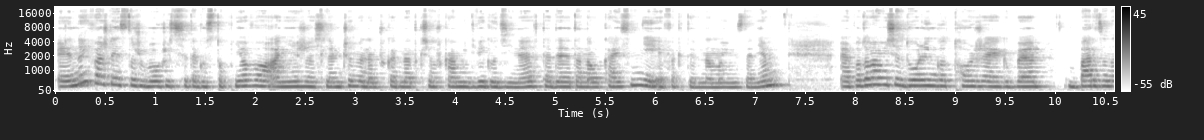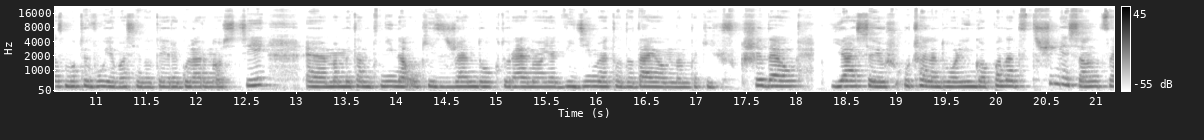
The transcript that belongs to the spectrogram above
E, No i ważne jest to, żeby uczyć się tego stopniowo, a nie, że ślęczymy na przykład nad książkami dwie godziny, wtedy ta nauka jest mniej efektywna moim zdaniem. E, Podoba mi się w Duolingo to, że jakby bardzo nas motywuje właśnie do tej regularności. E, Mamy tam dni nauki z rzędu, które no jak widzimy to dodają nam takich skrzydeł. Ja się już uczę na Duolingo ponad 3 miesiące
